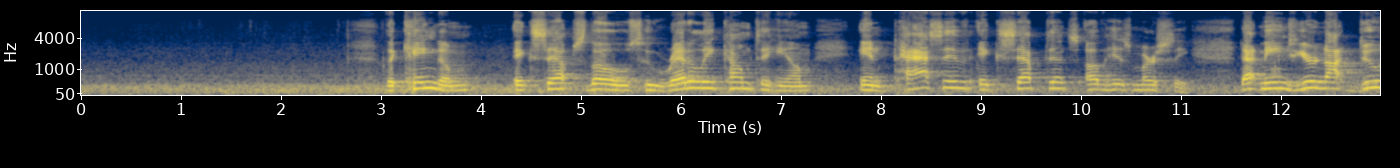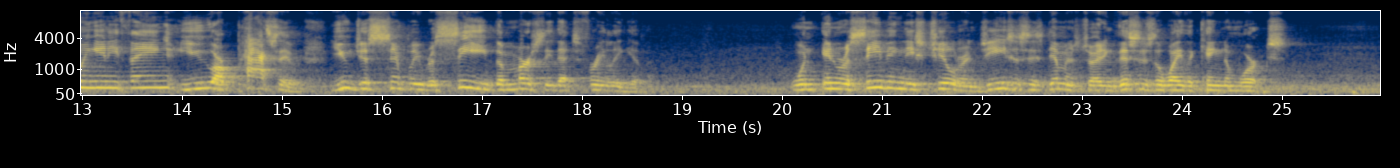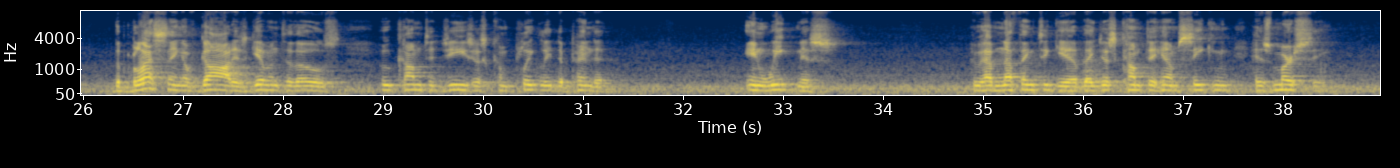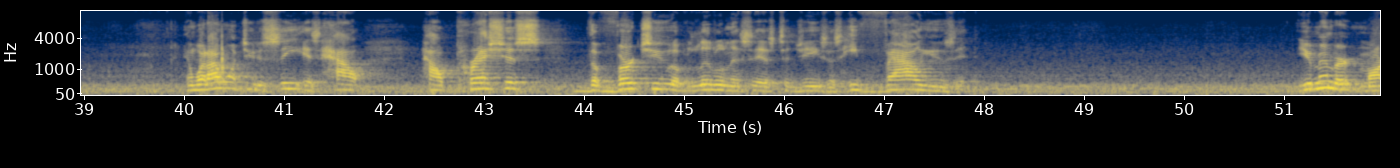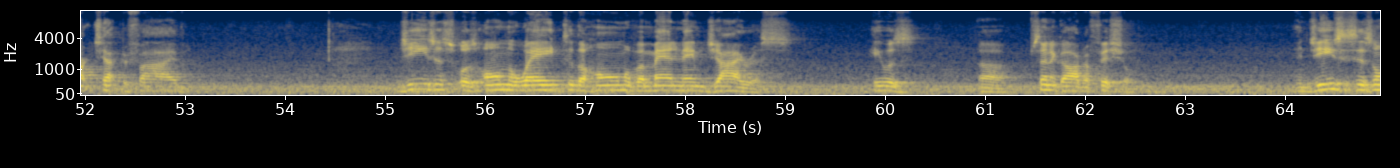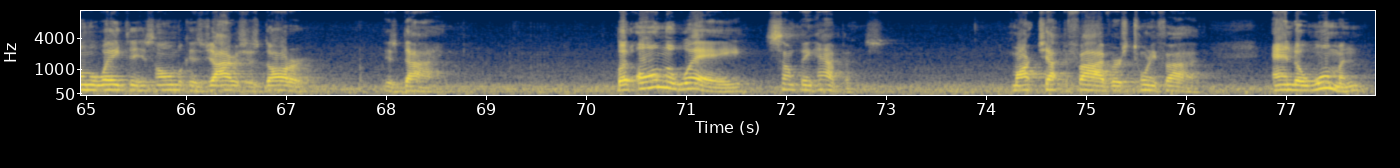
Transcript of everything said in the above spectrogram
The kingdom accepts those who readily come to him in passive acceptance of his mercy. That means you're not doing anything, you are passive. You just simply receive the mercy that's freely given. When in receiving these children, Jesus is demonstrating this is the way the kingdom works. The blessing of God is given to those who come to Jesus completely dependent in weakness who have nothing to give. They just come to him seeking his mercy. And what I want you to see is how, how precious the virtue of littleness is to Jesus. He values it. You remember Mark chapter 5? Jesus was on the way to the home of a man named Jairus. He was a synagogue official. And Jesus is on the way to his home because Jairus' daughter is dying. But on the way, something happens. Mark chapter 5, verse 25. And a woman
